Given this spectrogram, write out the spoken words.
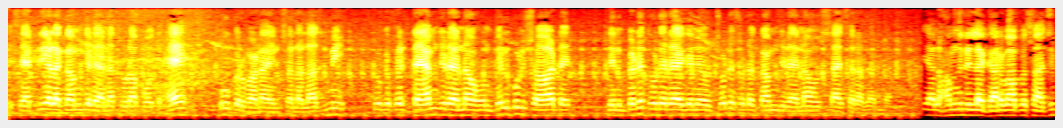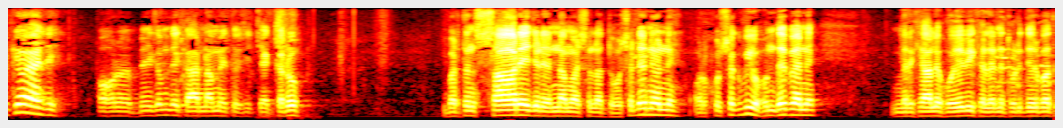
ਇਹ ਸੈਟਰੀ ਵਾਲਾ ਕੰਮ ਜਿਹੜਾ ਹੈ ਨਾ ਥੋੜਾ ਬਹੁਤ ਹੈ, ਉਹ ਕਰਵਾਉਣਾ ਹੈ ਇਨਸ਼ਾਅੱਲਾ ਲਾਜ਼ਮੀ, ਕਿਉਂਕਿ ਫਿਰ ਟਾਈਮ ਜਿਹੜਾ ਨਾ ਹੁਣ ਬਿਲਕੁਲ ਸ਼ਾਰਟ ਹੈ, ਦਿਨ ਬੜੇ ਥੋੜੇ ਰਹਿ ਗਏ ਨੇ ਔਰ ਛੋਟੇ ਛੋਟੇ ਕੰਮ ਜਿਹੜਾ ਹੈ ਨਾ ਉਹ ਸਹਿ ਸਰਾ ਰਹਿੰਦਾ। ਜੀ, ਅਲਹਮਦੁਲਿਲਾ, ਘਰ ਵਾਪਸ ਆ ਚੁੱਕੇ ਹੋਇਆ ਜੀ? ਔਰ ਬੇਗਮ ਦੇ ਕਾਰਨਾਮੇ ਤੁਸੀਂ ਚੈੱਕ ਕਰੋ। ਬਰਤਨ ਸਾਰੇ ਜਿਹੜੇ ਨਾ ਮਾਸ਼ਾਅੱਲਾ ਧੋ ਛੱਡੇ ਨੇ ਉਹਨੇ ਔਰ ਖੁਸ਼ਕ ਵੀ ਹੁੰਦੇ ਪਏ ਨੇ। ਮੇਰੇ ਖਿਆਲ ਹੈ ਹੋਏ ਵੀ ਖਲੇ ਨੇ ਥੋੜੀ ਦੇਰ ਬਾਅਦ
